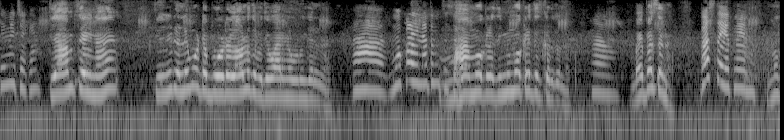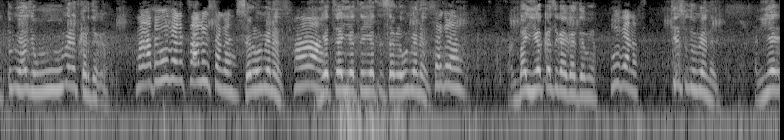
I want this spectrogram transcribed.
तुम्हीच आहे का? ते आमचं आहे ना ते इकडे लय मोठं बोर्ड लावलं होतं बघ, ते वाऱ्यानं उडून गेलं ना हा मोकळं आहे ना तुमचं हा मोकळं मी मोकळ्यातच करतो ना. हा. बाई बसा ना. बसता येत नाही ना. मग तुम्ही असे उ- उभेच करता का? मग आता उभ्याने चालू आहे सगळं. सगळं उभेनच? हा. येच येच येच सगळं उभेनच? सगळं. आणि बाई ये कसं काय करते मग? उभ्यानच ते सुद्धा उभेनच. आणि ये.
